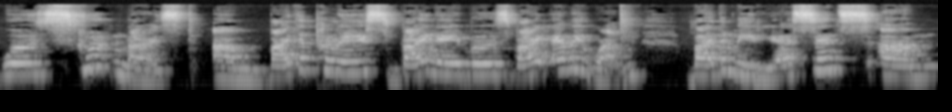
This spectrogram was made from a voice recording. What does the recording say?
were scrutinized um, by the police, by neighbors, by everyone, by the media since um,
